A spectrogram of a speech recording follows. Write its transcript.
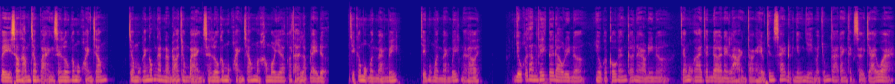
vì sâu thẳm trong bạn sẽ luôn có một khoảng trống. Trong một cái ngóc ngách nào đó trong bạn sẽ luôn có một khoảng trống mà không bao giờ có thể lấp đầy được. Chỉ có một mình bạn biết. Chỉ một mình bạn biết mà thôi. Dù có thân thiết tới đâu đi nữa dù có cố gắng cỡ nào đi nữa, chẳng một ai trên đời này là hoàn toàn hiểu chính xác được những gì mà chúng ta đang thực sự trải qua.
